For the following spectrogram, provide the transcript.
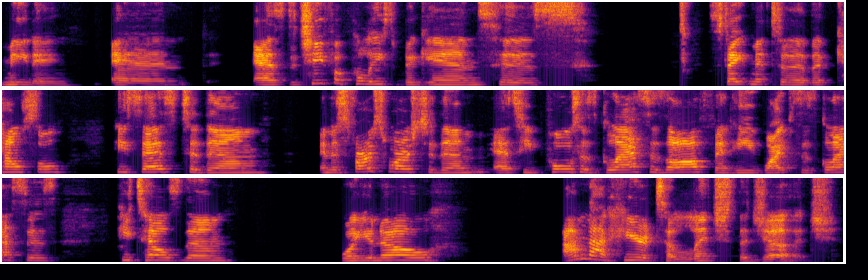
meeting. And as the chief of police begins his statement to the council, he says to them, and his first words to them, as he pulls his glasses off and he wipes his glasses, he tells them, Well, you know, I'm not here to lynch the judge.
